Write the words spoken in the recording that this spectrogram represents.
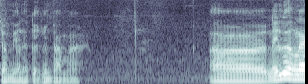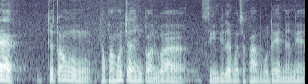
จะมีอะไรเกิดขึ้นตามมาในเรื่องแรกจะต้องทำความเข้าใจกันก่อนว่าสิ่งที่เรียกว่าสภามกุเทศนั้นเนี่ย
